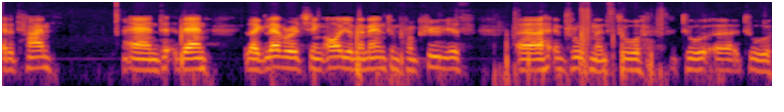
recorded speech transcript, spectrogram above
at a time, and then like leveraging all your momentum from previous improvements to to to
